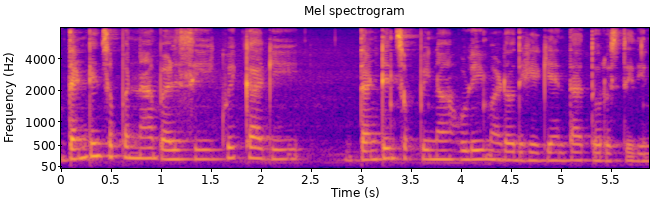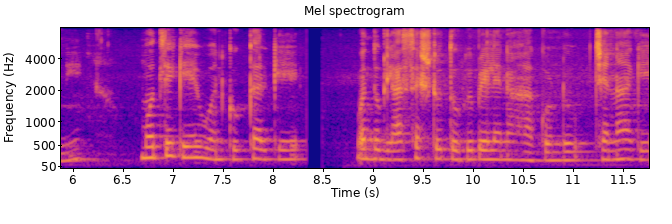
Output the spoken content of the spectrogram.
ದಂಟಿನ ಸೊಪ್ಪನ್ನು ಬಳಸಿ ಕ್ವಿಕ್ಕಾಗಿ ದಂಟಿನ ಸೊಪ್ಪಿನ ಹುಳಿ ಮಾಡೋದು ಹೇಗೆ ಅಂತ ತೋರಿಸ್ತಿದ್ದೀನಿ. ಮೊದಲಿಗೆ ಒಂದು ಕುಕ್ಕರ್ಗೆ ಒಂದು ಗ್ಲಾಸಷ್ಟು ತೊಗರಿಬೇಳೆನ ಹಾಕ್ಕೊಂಡು ಚೆನ್ನಾಗಿ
